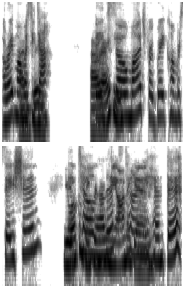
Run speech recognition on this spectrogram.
All right, Mama Sita. Thanks so much for a great conversation. You're welcome. Thanks for having me on again. gente.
